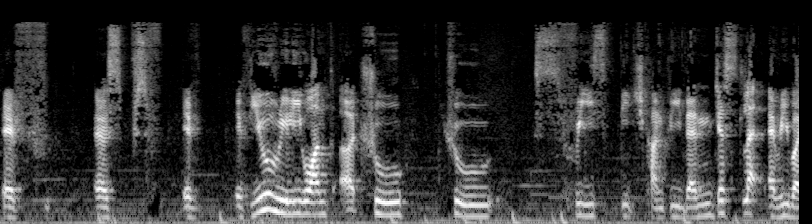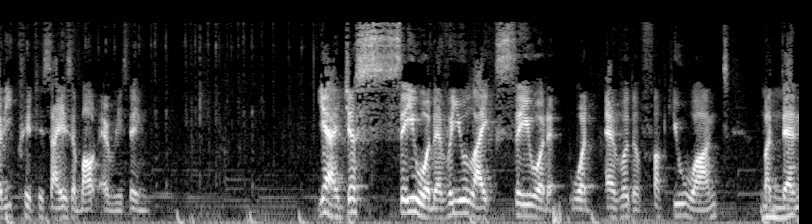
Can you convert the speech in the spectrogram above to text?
if as if if you really want a true true free speech country, then just let everybody criticize about everything. Yeah, just say whatever you like, say what whatever the fuck you want, but Mhm. then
